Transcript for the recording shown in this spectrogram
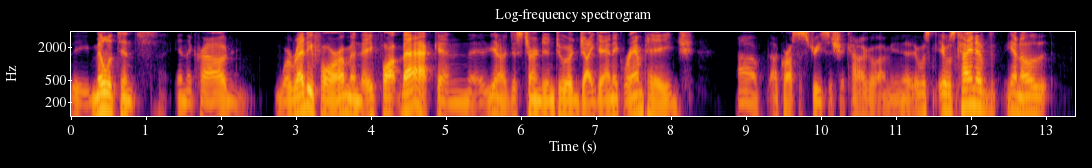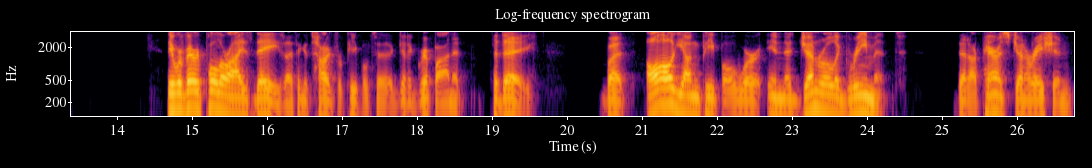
the militants in the crowd were ready for them and they fought back and uh, you know just turned into a gigantic rampage uh, across the streets of Chicago. I mean, it was it was kind of you know they were very polarized days. I think it's hard for people to get a grip on it today, but all young people were in a general agreement that our parents' generation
